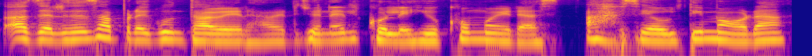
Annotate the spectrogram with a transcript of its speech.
hacerse esa pregunta, a ver, a ver, yo en el colegio cómo eras, ah, si a última hora,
